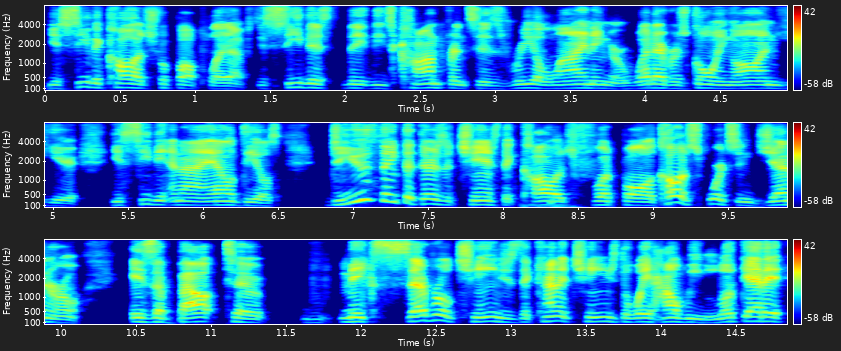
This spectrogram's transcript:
You see the college football playoffs. You see this the, these conferences realigning or whatever's going on here. You see the NIL deals. Do you think that there's a chance that college football, college sports in general, is about to make several changes that kind of change the way how we look at it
